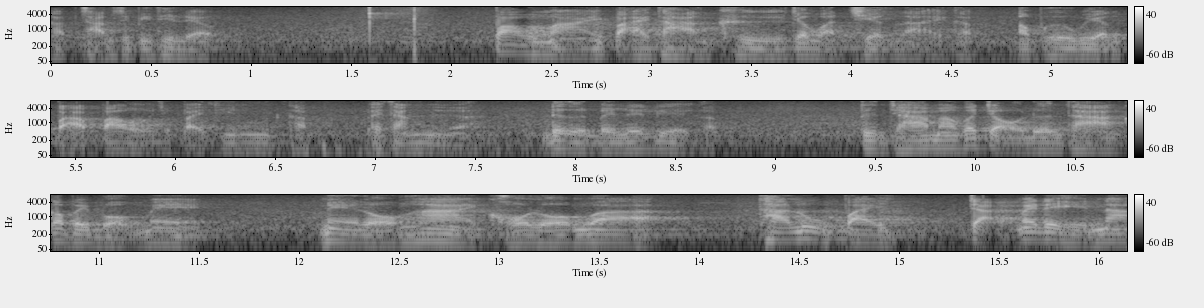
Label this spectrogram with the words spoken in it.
ครับสามสิบปีที่แล้ว เป้าหมายปลายทางคือจังหวัดเชียงรายครับอำเภอเวียงป่าเป้าจะไปที่นู่นครับ ไปทางเหนือ เดินไปเรื่อยๆครับ ตื่นเช้ามาก็จะออกเดินทางก็ไปบอกแม่ แม่ร้องไห้ ขอร้องว่า ถ้าลูกไปจะไม่ได้เห็นหน้า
